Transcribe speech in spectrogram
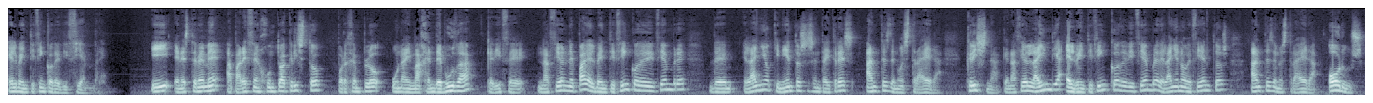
el 25 de diciembre. Y en este meme aparecen junto a Cristo por ejemplo, una imagen de Buda que dice nació en Nepal el 25 de diciembre del año 563 antes de nuestra era. Krishna, que nació en la India el 25 de diciembre del año 900 antes de nuestra era. Horus,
